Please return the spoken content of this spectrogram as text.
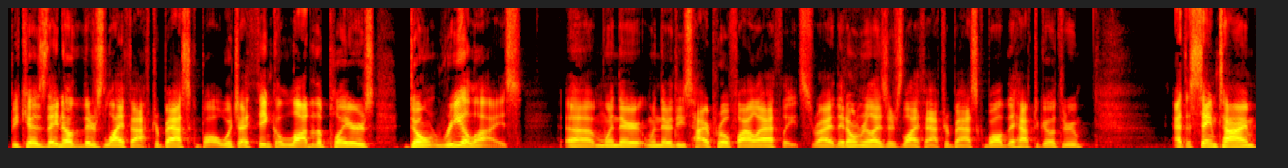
because they know that there's life after basketball, which I think a lot of the players don't realize. Um, when they're when they're these high profile athletes, right? They don't realize there's life after basketball they have to go through. At the same time,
